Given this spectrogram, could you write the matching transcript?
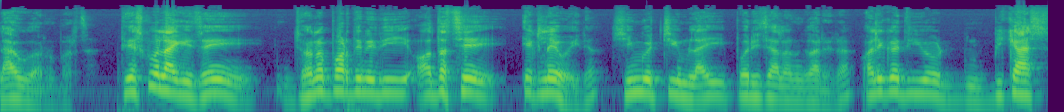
लागू गर्नुपर्छ। त्यसको लागि चाहिँ जनप्रतिनिधि अध्यक्ष एक्लै होइन सिङ्गो टिमलाई परिचालन गरेर अलिकति यो विकास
